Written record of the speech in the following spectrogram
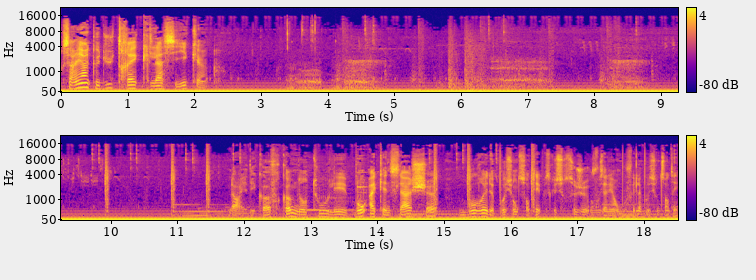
C'est rien que du très classique. Alors il y a des coffres comme dans tous les bons hack and slash bourré de potions de santé, parce que sur ce jeu, vous allez en bouffer de la potion de santé.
